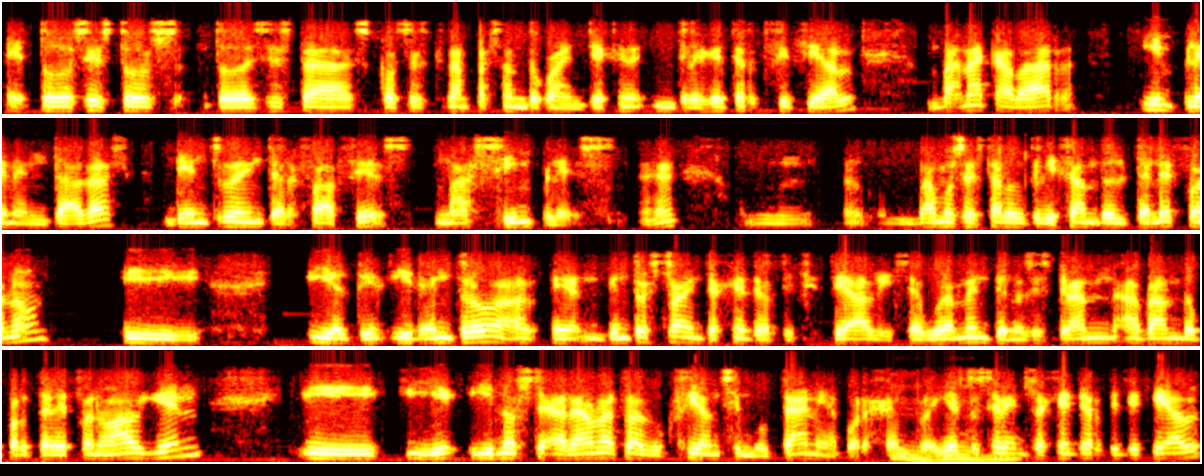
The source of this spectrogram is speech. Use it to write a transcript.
eh, todos estos, todas estas cosas que están pasando con la inteligen- inteligencia artificial van a acabar implementadas dentro de interfaces más simples. Mm, Vamos a estar utilizando el teléfono y, y, el y dentro, eh, dentro está la inteligencia artificial y seguramente nos estarán hablando por teléfono a alguien y, y, y nos hará una traducción simultánea, por ejemplo. Y esto será inteligencia artificial,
